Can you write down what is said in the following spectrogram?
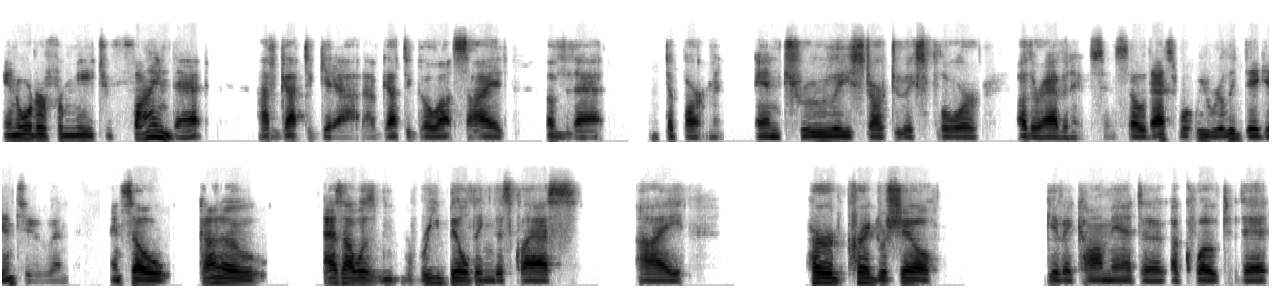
in order for me to find that, I've got to get out. I've got to go outside of that department and truly start to explore other avenues. And so that's what we really dig into. And and so kind of as I was rebuilding this class, I heard Craig Groeschel give a comment, a, a quote that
